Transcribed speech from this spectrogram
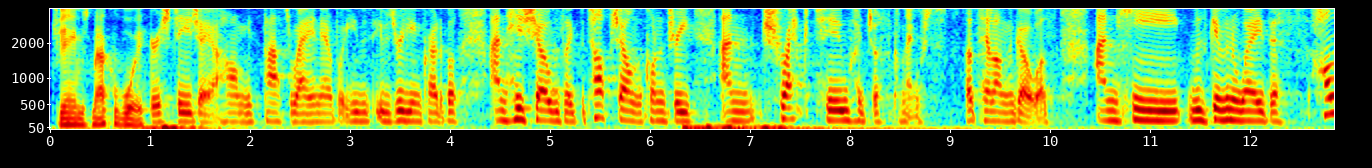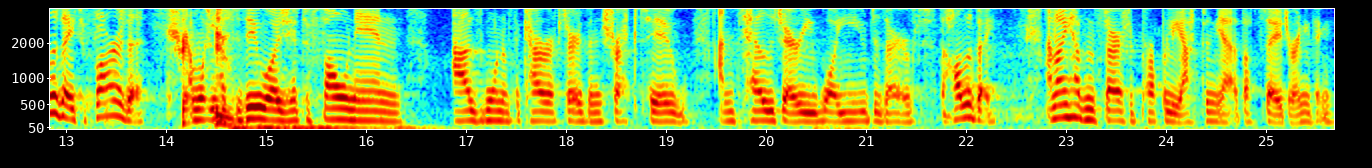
James McAvoy. Irish DJ at home. He's passed away now, but he was he was really incredible. And his show was like the top show in the country. And Shrek 2 had just come out. That's how long ago it was. And he was giving away this holiday to Florida. Shrek and what 2. you had to do was you had to phone in as one of the characters in Shrek 2 and tell Gerry why you deserved the holiday. And I hadn't started properly acting yet at that stage or anything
